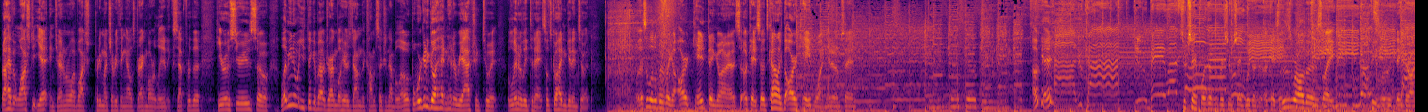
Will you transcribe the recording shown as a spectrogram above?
But I haven't watched it yet. In general, I've watched pretty much everything else Dragon Ball related except for the Heroes series. So let me know what you think about Dragon Ball Heroes down in the comment section down below. But we're gonna go ahead and hit a reaction to it literally today. So let's go ahead and get into it. Well, that's a little bit of like an arcade thing going on. So, okay, so it's kind of like the arcade one. You know what I'm saying? Okay. Super Saiyan 4 Goku versus Super Saiyan Blue Goku. Okay, so this is where all those like people who think they're on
